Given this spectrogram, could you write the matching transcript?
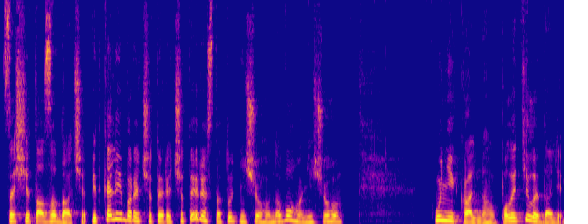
це ще та задача. Під калібри 4400, тут нічого нового, нічого унікального. Полетіли далі.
